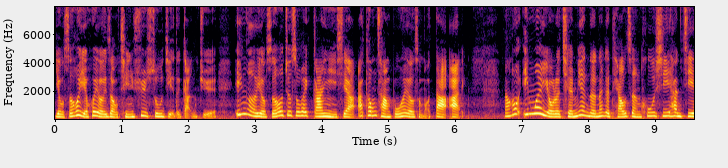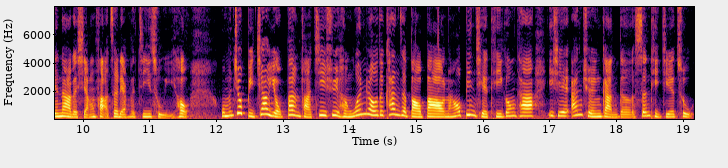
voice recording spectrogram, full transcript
有时候也会有一种情绪疏解的感觉，婴儿有时候就是会干一下啊，通常不会有什么大碍。然后因为有了前面的那个调整呼吸和接纳的想法这两个基础以后。我们就比较有办法继续很温柔的看着宝宝，然后并且提供他一些安全感的身体接触，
